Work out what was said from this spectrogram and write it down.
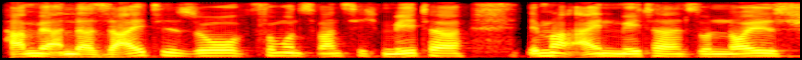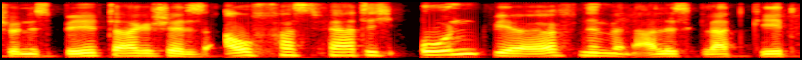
haben wir an der Seite so 25 Meter, immer ein Meter so ein neues, schönes Bild dargestellt, ist auch fast fertig und wir eröffnen, wenn alles glatt geht,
